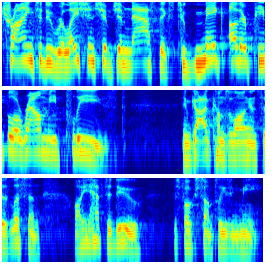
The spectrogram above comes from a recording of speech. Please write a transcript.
trying to do relationship gymnastics to make other people around me pleased. And God comes along and says, listen, all you have to do is focus on pleasing me.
